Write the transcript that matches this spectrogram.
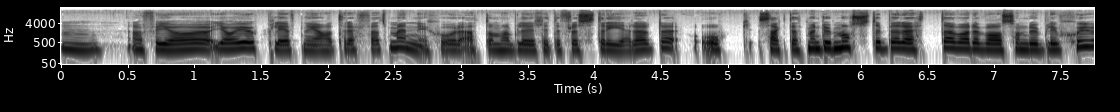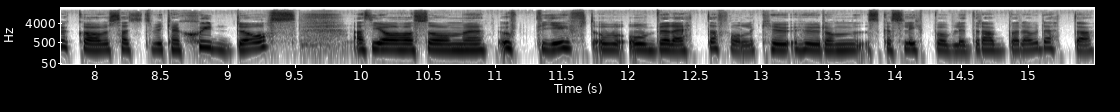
Mm. Ja, för jag, jag har upplevt när jag har träffat människor att de har blivit lite frustrerade och sagt att men du måste berätta vad det var som du blev sjuk av så att vi kan skydda oss. Att jag har som uppgift att berätta folk hur, hur de ska slippa att bli drabbade av detta.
